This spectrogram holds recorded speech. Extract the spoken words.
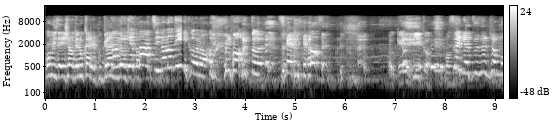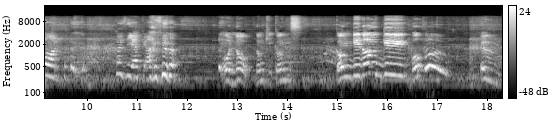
mo mi stai dicendo che Lucario è il più grande Ma di Donkey Kong. pazzi, non lo dicono! Morto! Xerneas! Ok, dico. Xerneas è già morto! Così a caso. Oh no, Donkey Kongs. Kongi Donkey! Woohoo! Uh.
